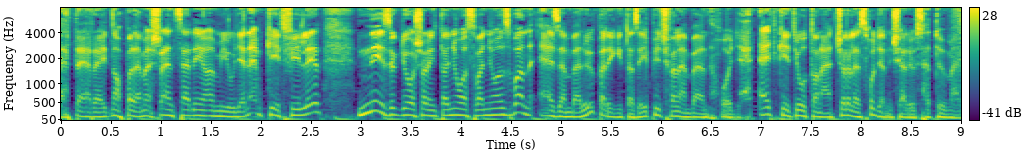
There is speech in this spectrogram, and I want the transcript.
megkibásodott inverterre egy napelemes rendszernél, ami ugye nem két fillér. Nézzük gyorsan itt a 88-ban, ezen belül pedig itt az építs felemben, hogy egy-két jó tanácsra ez hogyan is előzhető meg.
